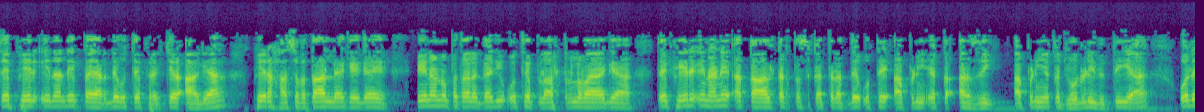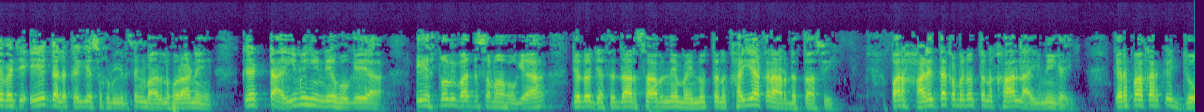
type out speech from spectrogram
ਤੇ ਫਿਰ ਇਹਨਾਂ ਦੇ ਪੈਰ ਦੇ ਉੱਤੇ ਫ੍ਰੈਕਚਰ ਆ ਗਿਆ, ਫਿਰ ਹਸਪਤਾਲ ਲੈ ਕੇ ਗਏ। ਇਹਨਾਂ ਨੂੰ ਪਤਾ ਲੱਗਾ ਜੀ ਉੱਥੇ ਪਲਾਸਟਰ ਲਵਾਇਆ ਗਿਆ ਤੇ ਫਿਰ ਇਹਨਾਂ ਨੇ ਅਕਾਲ ਤਖਤ ਸਕੱਤਰਤ ਦੇ ਉੱਤੇ ਆਪਣੀ ਇੱਕ ਅਰਜ਼ੀ, ਆਪਣੀ ਇੱਕ ਜੋੜੜੀ ਦਿੱਤੀ ਆ। ਉਹਦੇ ਵਿੱਚ ਇਹ ਗੱਲ ਕਹੀ ਹੈ ਸੁਖਬੀਰ ਸਿੰਘ ਬਾਦਲ ਹੋਰਾਂ ਨੇ ਕਿ 2.5 ਮਹੀਨੇ ਹੋ ਗਏ ਆ, ਇਸ ਤੋਂ ਵੀ ਵੱਧ ਸਮਾਂ ਹੋ ਗਿਆ ਜਦੋਂ ਜਥੇਦਾਰ ਸਾਹਿਬ ਨੇ ਮੈਨੂੰ ਤਨਖਾਹੀਆ ਕਰਾਰ ਦਿੱਤਾ ਸੀ। ਪਰ ਹਾਲੇ ਤੱਕ ਮੈਨੂੰ ਤਨਖਾਹ ਲਾਈ ਨਹੀਂ ਗਈ। ਕਿਰਪਾ ਕਰਕੇ ਜੋ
